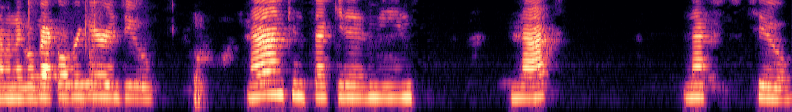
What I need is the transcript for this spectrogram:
I'm going to go back over here and do non-consecutive means not next to.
